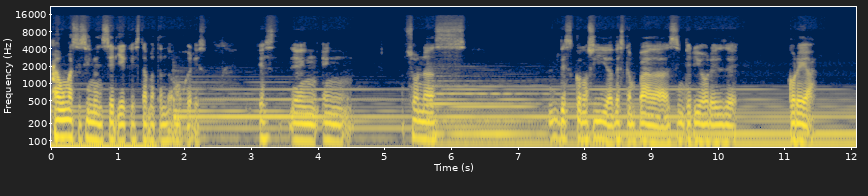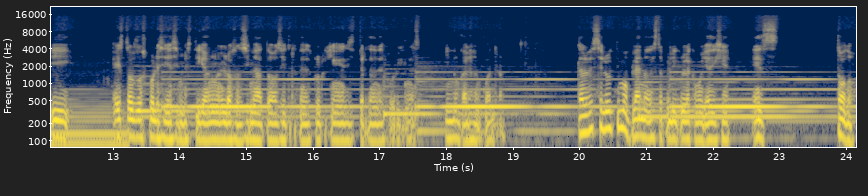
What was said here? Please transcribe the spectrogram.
a un asesino en serie que está matando a mujeres es en, zonas desconocidas, descampadas, interiores de Corea. Y estos dos policías investigan los asesinatos y tratan de descubrir quién es y tratan de descubrir y nunca los encuentran. Tal vez el último plano de esta película, como ya dije, es todo.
